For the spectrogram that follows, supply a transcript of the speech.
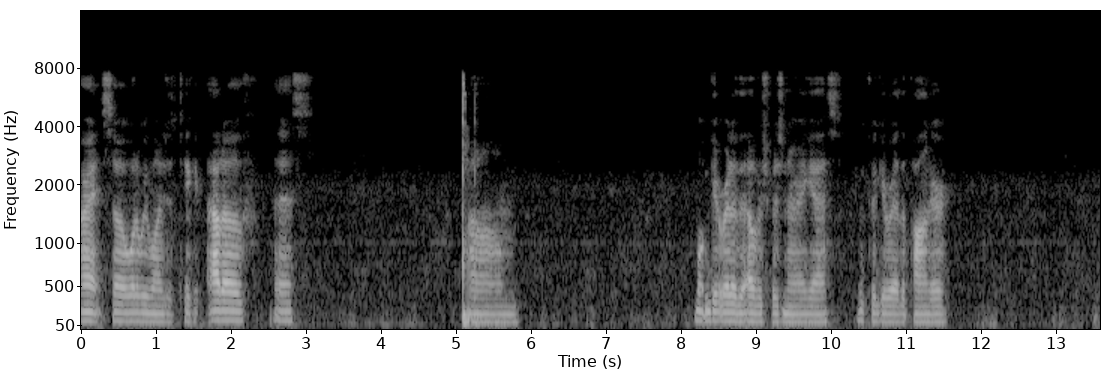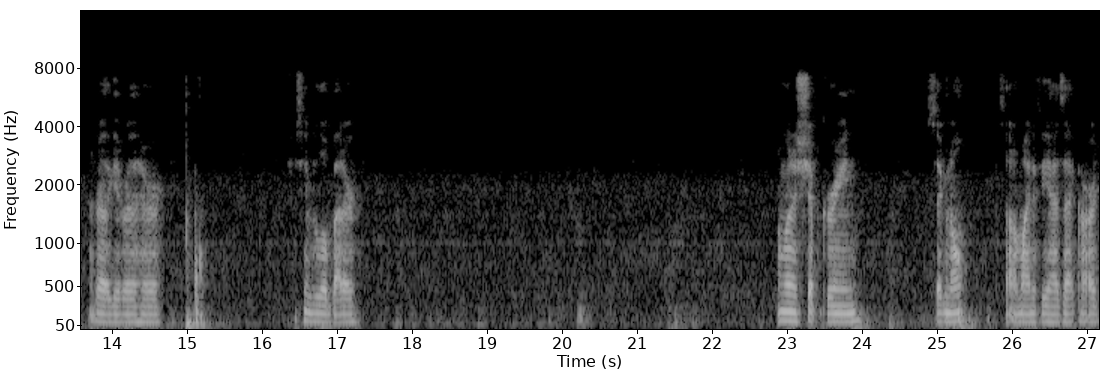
Alright, so what do we want to just take it out of this? Um, we'll get rid of the Elvish Visionary, I guess. We could get rid of the Ponder. I'd rather get rid of her. She seems a little better. I'm going to ship green signal. I don't mind if he has that card.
